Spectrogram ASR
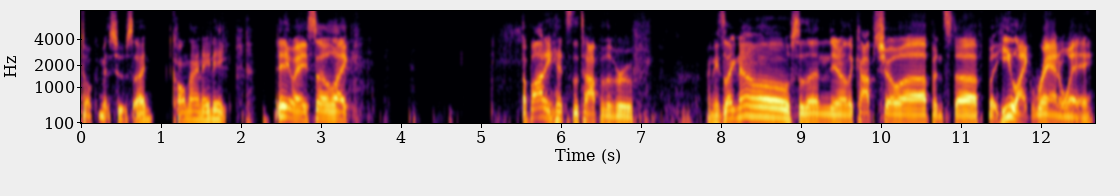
don't commit suicide. Call nine eight eight. Anyway, so like, a body hits the top of the roof, and he's like, "No!" So then you know the cops show up and stuff, but he like ran away.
